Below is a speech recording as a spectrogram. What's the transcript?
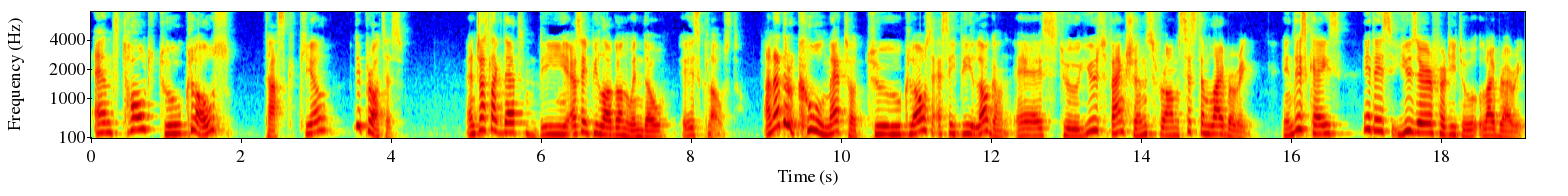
and told to close, task kill, the process. And just like that, the SAP logon window is closed. Another cool method to close SAP logon is to use functions from system library. In this case, it is user32 library.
